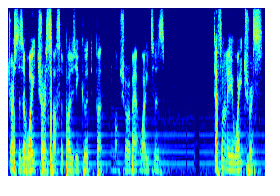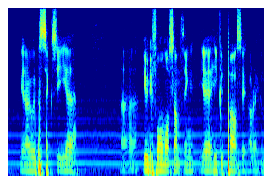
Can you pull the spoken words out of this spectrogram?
Dressed as a waitress, I suppose he could, but I'm not sure about waiters. Definitely a waitress, you know, with a sexy uh, uh, uniform or something. Yeah, he could pass it, I reckon.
